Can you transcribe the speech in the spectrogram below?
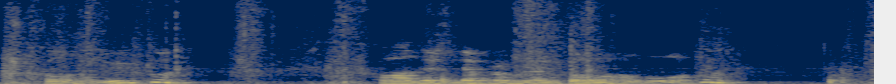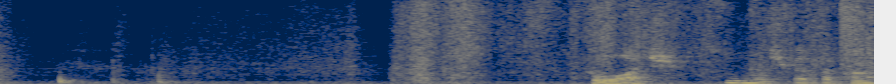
Чехол на люльку. Вкладиш для прогулянкового блоку. Клач, сумочка така,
